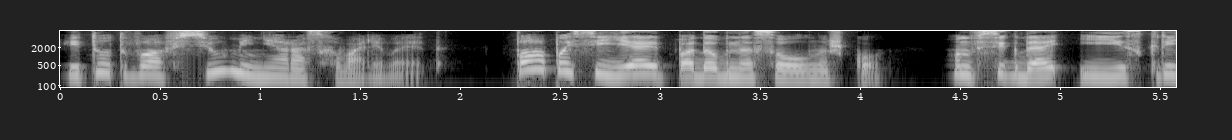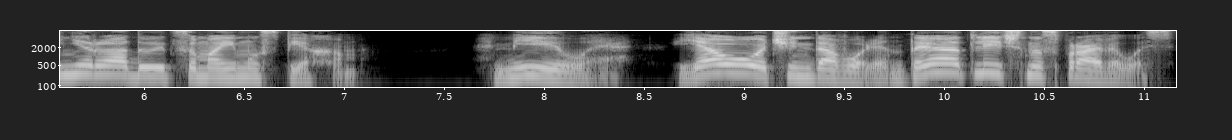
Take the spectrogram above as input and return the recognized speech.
и тот вовсю меня расхваливает. Папа сияет подобно солнышку. Он всегда искренне радуется моим успехам. «Милая, я очень доволен, ты отлично справилась.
